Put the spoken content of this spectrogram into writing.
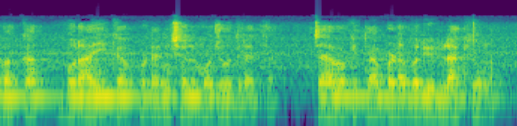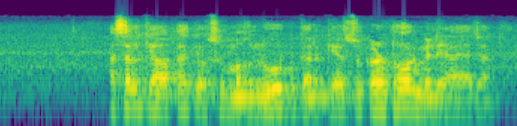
وقت برائی کا پوٹینشیل موجود رہتا ہے۔ چاہے وہ کتنا بڑا ولی اللہ کیوں نہ اصل کیا ہوتا ہے کہ اس کو مغلوب کر کے اس کو کنٹرول میں لے آیا جاتا ہے۔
